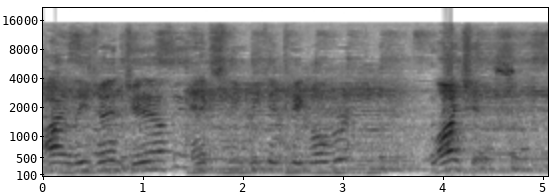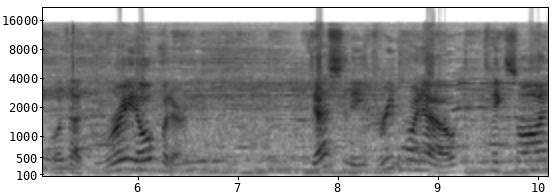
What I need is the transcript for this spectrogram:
Alright, and gentlemen, NXT Weekend Takeover launches with a great opener. Destiny 3.0 takes on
